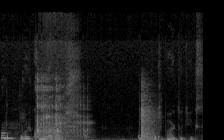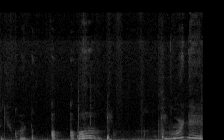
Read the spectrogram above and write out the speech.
Hmm, uykum var. İki bardak eksik yukarıda. Aa, aa, bunlar ne?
